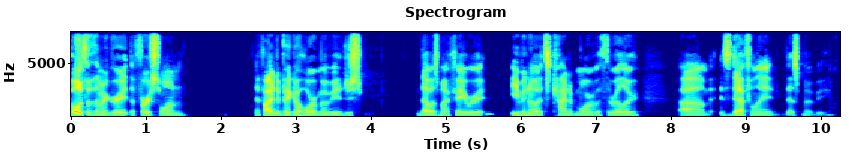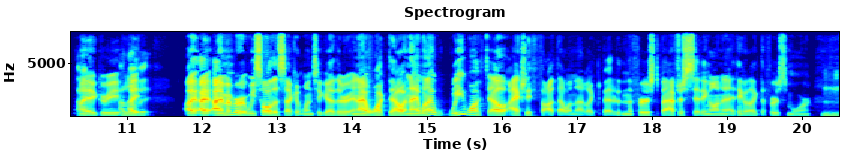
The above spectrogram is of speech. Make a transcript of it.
both of them are great. The first one, if I had to pick a horror movie, just that was my favorite, even though it's kind of more of a thriller. Um, it's definitely this movie. I, agree. I love it. I, I I remember we saw the second one together, and I walked out, and I when I we walked out, I actually thought that one I liked better than the first, but after sitting on it, I think I liked the first more. hmm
